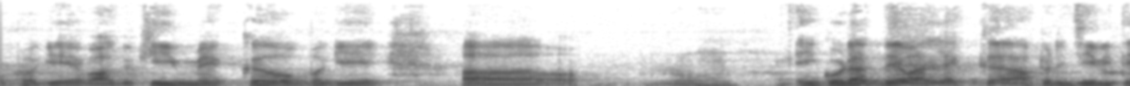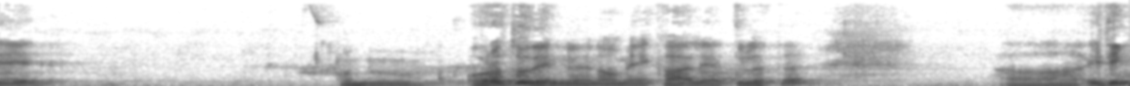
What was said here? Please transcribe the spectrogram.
ඔබගේ වගකීම් එක්ක ඔබගේ ඒ ගොඩක් දේවල් එක්ක අපේ ජීවිතේ ඔරොත්තු දෙන්න වෙනවා මේ කාලය ඇතුළත. ඉතින්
